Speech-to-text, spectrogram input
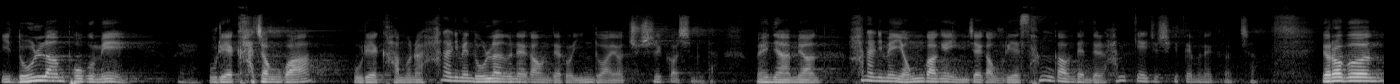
이 놀라운 복음이 우리의 가정과 우리의 가문을 하나님의 놀라운 은혜 가운데로 인도하여 주실 것입니다. 왜냐하면 하나님의 영광의 임재가 우리의 삶 가운데 늘 함께 해주시기 때문에 그렇죠. 여러분,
